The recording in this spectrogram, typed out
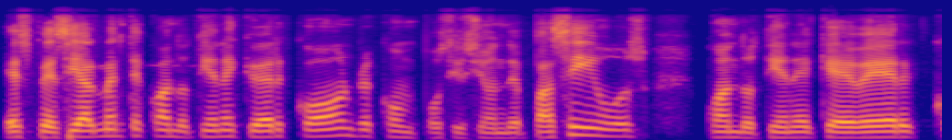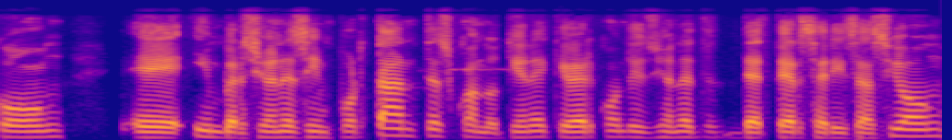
especialmente cuando tiene que ver con recomposición de pasivos, cuando tiene que ver con eh, inversiones importantes, cuando tiene que ver con decisiones de, tercerización,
